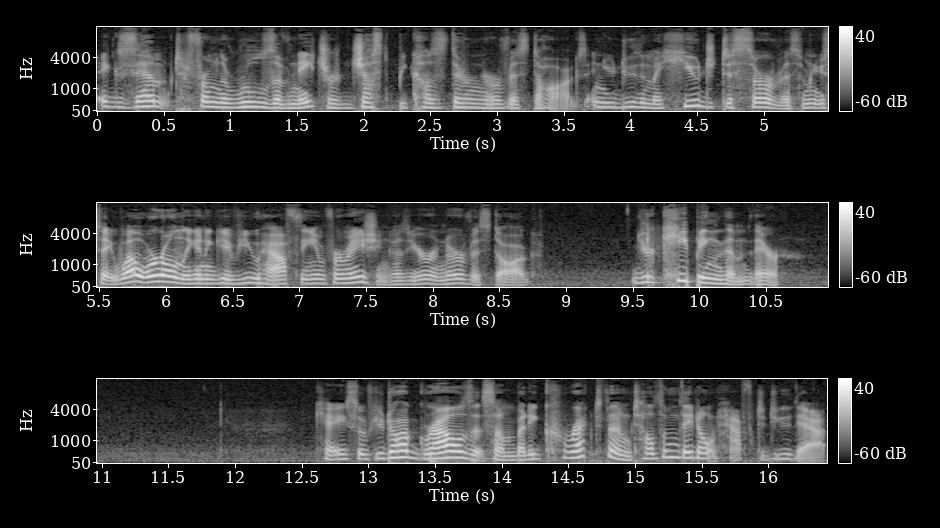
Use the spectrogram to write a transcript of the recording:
exempt from the rules of nature just because they're nervous dogs. And you do them a huge disservice when you say, well, we're only going to give you half the information because you're a nervous dog. You're keeping them there. Okay, so if your dog growls at somebody, correct them. Tell them they don't have to do that.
